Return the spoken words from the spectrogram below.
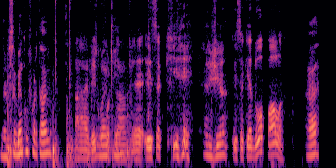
Deve ser bem confortável. Ah, é bem Os confortável. É, esse aqui, Ele gira. esse aqui é do Opala. É?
